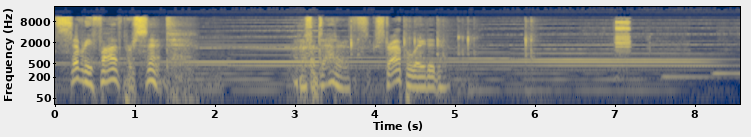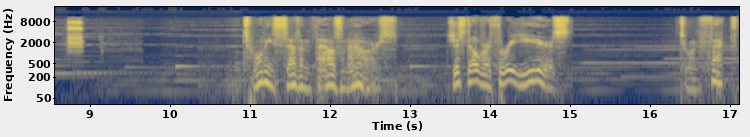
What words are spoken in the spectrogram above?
75%. But if the data is extrapolated, Twenty-seven thousand hours, just over three years, to infect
